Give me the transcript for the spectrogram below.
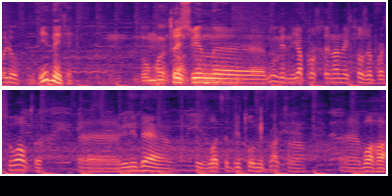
польот. Згідний ти? Думаю, Тобто так. він, е, ну він, я просто на них теж працював, то е, він іде плюс 22 тонни трактора е, вага.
